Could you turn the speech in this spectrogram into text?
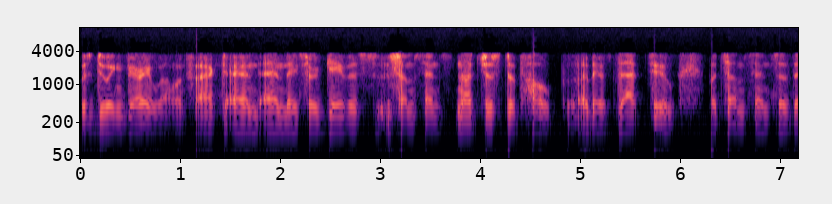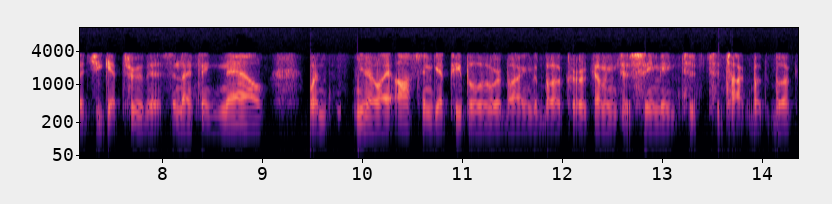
was doing very well, in fact, and and they sort of gave us some sense, not just of hope. Uh, there's that too, but some sense of that you get through this. And I think now, when you know, I often get people who are buying the book or coming to see me to to talk about the book.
